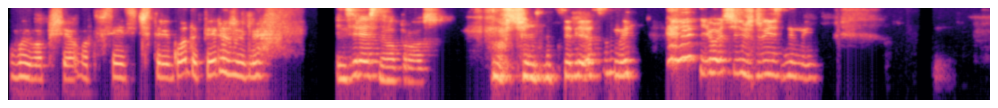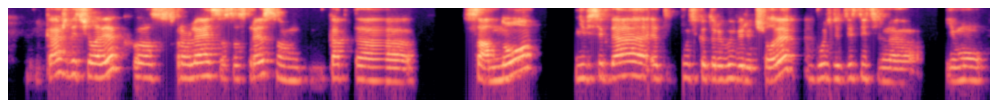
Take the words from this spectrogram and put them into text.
вы вообще вот все эти четыре года пережили? Интересный вопрос. Очень интересный и очень жизненный. Каждый человек э, справляется со стрессом как-то сам, но не всегда этот путь, который выберет человек, будет действительно ему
